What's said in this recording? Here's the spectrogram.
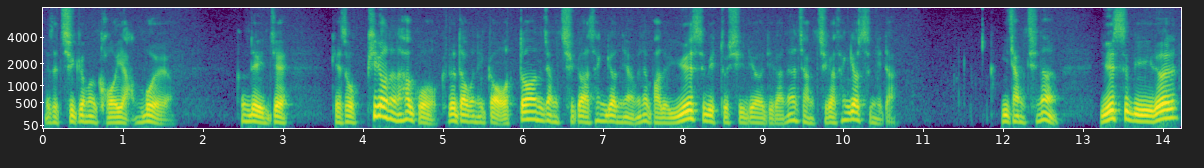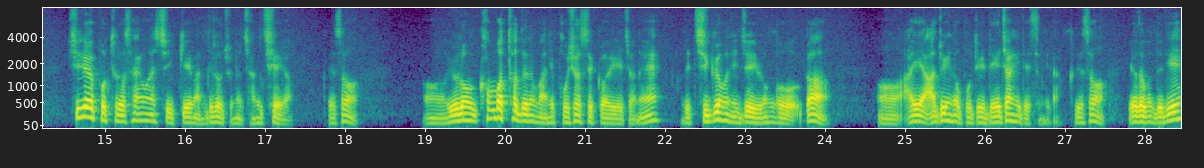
그래서 지금은 거의 안 보여요. 근데 이제 계속 필요는 하고 그러다 보니까 어떤 장치가 생겼냐면 바로 USB to 시리얼이라는 장치가 생겼습니다. 이 장치는 USB를 시리얼 포트로 사용할 수 있게 만들어주는 장치예요. 그래서 어, 이런 컨버터들은 많이 보셨을 거예요 예전에. 근데 지금은 이제 이런 거가 어, 아예 아두이노 보드에 내장이 됐습니다. 그래서 여러분들이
